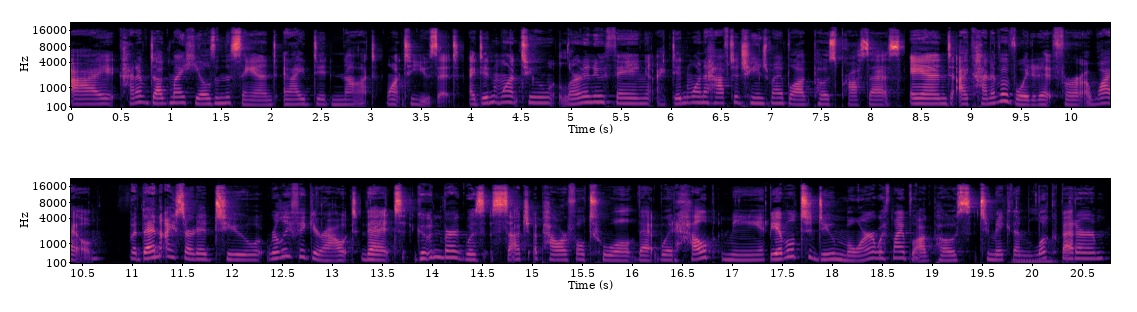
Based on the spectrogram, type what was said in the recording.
I kind of dug my heels in the sand and I did not want to use it. I didn't want to learn a new thing, I didn't want to have to change my blog post process, and I kind of avoided it for a while. But then I started to really figure out that Gutenberg was such a powerful tool that would help me be able to do more with my blog posts to make them look better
